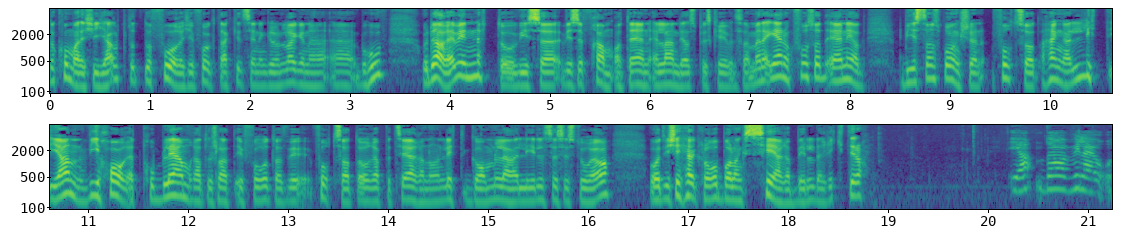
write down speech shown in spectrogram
da kommer det ikke hjelp. Da, da, får ikke folk dekket sine grunnleggende eh, behov. Og Der er vi nødt til å vise, vise, frem at det er en elendighetsbeskrivelse. Men jeg er nok fortsatt enig i at bistandsbransjen fortsatt henger litt igjen. Vi har et problem rett og slett i forhold til at vi fortsetter å repetere noen litt gamle lidelseshistorier, og at vi ikke helt klarer å balansere bildet riktig. da. Ja, da vil jeg jo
